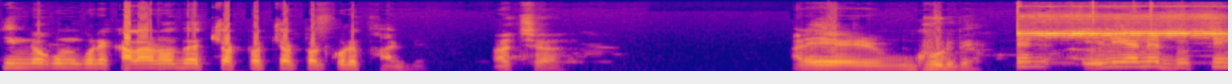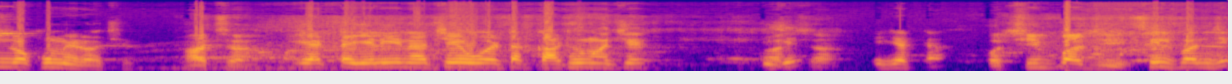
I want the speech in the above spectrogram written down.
তিন রকম করে কালার হবে চটপট চটপট করে ফাটবে। আচ্ছা। আর এ ঘুরবে। এলিয়ানের দু তিন রকমের আছে। আচ্ছা। একটা এলিয়ান আছে ও একটা কার্টুন আছে। এই যে- আচ্ছা। এই যে একটা। Chimpanzee chimpanzee.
